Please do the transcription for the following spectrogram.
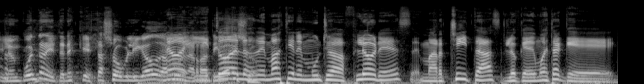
y, y lo encuentran y tenés que, estás obligado a darle No, una y narrativa a todos eso. los demás tienen muchas flores, marchitas, lo que demuestra que,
